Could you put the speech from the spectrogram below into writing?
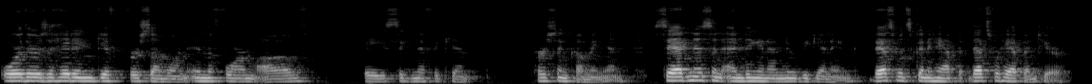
Or there's a hidden gift for someone in the form of a significant person coming in. Sadness and ending in a new beginning. That's what's going to happen. That's what happened here.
